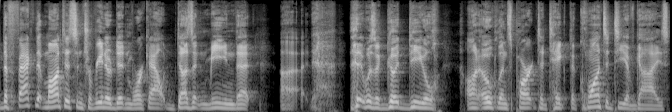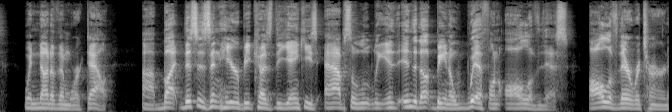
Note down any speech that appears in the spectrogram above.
the fact that Montas and Trivino didn't work out doesn't mean that uh, it was a good deal on Oakland's part to take the quantity of guys when none of them worked out. Uh, but this isn't here because the Yankees absolutely ended up being a whiff on all of this, all of their return.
